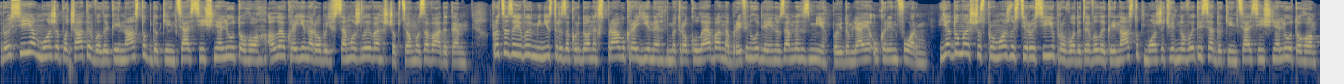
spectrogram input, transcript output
Росія може почати великий наступ до кінця січня-лютого, але Україна робить все можливе, щоб цьому завадити. Про це заявив міністр закордонних справ України Дмитро Кулеба на брифінгу для іноземних змі. Повідомляє Укрінформ. Я думаю, що спроможності Росії проводити великий наступ можуть відновитися до кінця січня-лютого.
